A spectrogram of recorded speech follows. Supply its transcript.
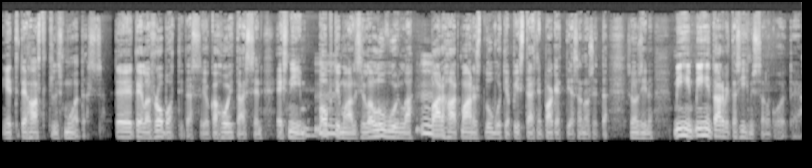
niin ette te haastattelisi mua tässä. Te, teillä olisi robotti tässä, joka hoitaisi sen, eikö niin, mm. optimaalisilla luvuilla, mm. parhaat mahdolliset luvut ja pistäisi ne pakettiin ja sanoisi, että se on siinä. Mihin, mihin tarvittaisiin ihmissalkuhoitajaa?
